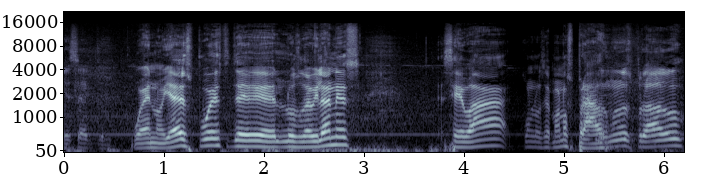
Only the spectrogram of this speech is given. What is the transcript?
Exacto. Bueno, ya después de los Gavilanes se va con los hermanos Los Prado. hermanos Prado,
